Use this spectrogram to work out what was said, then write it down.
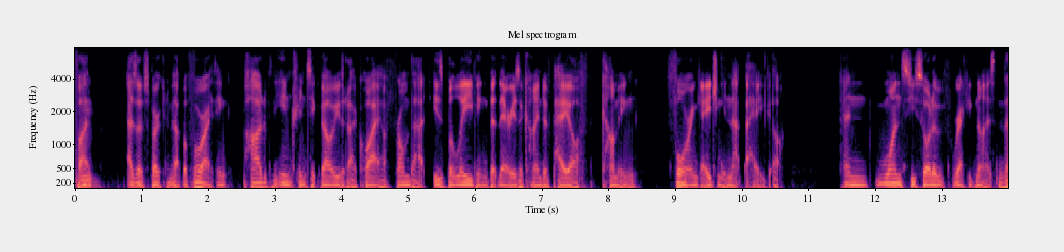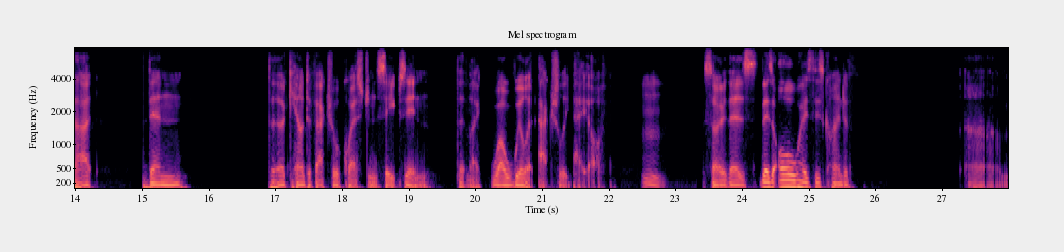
but Mm. as I've spoken about before, I think part of the intrinsic value that I acquire from that is believing that there is a kind of payoff coming for engaging in that behavior. And once you sort of recognize that, then the counterfactual question seeps in that like, well, will it actually pay off? Mm. So there's there's always this kind of um,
